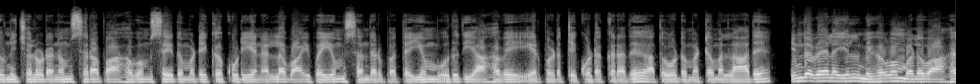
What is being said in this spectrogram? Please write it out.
துணிச்சலுடனும் சிறப்பாகவும் செய்து முடிக்கக்கூடிய நல்ல வாய்ப்பையும் சந்தர்ப்பத்தையும் உறுதியாகவே ஏற்படுத்தி கொடுக்கிறது. அதோடு மட்டுமல்லாது இந்த வேளையில் மிகவும் வலுவாக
